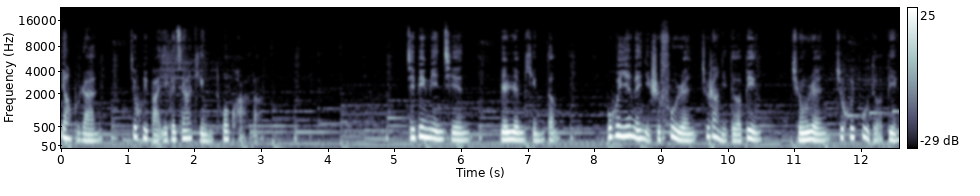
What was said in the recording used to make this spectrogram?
要不然就会把一个家庭拖垮了。疾病面前，人人平等，不会因为你是富人就让你得病，穷人就会不得病。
